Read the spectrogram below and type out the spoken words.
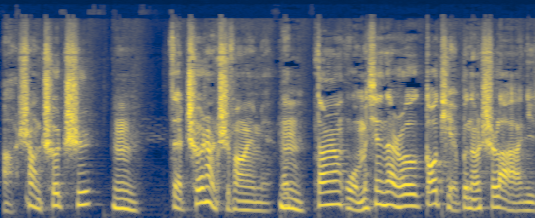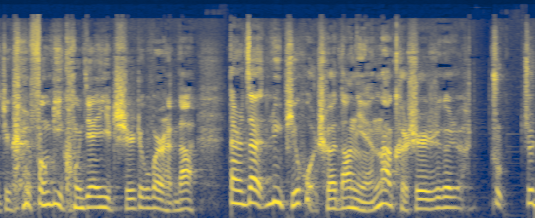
啊上车吃，嗯在车上吃方便面。嗯那当然我们现在说高铁不能吃了啊，你这个封闭空间一吃，这个味儿很大。但是在绿皮火车当年，那可是这个就就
